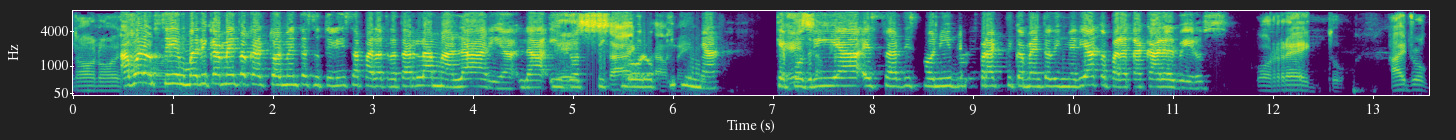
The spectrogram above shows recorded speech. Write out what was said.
No, no. Ah, bueno, no. sí, un medicamento que actualmente se utiliza para tratar la malaria, la hidroxicloroquina, que podría estar disponible prácticamente de inmediato para atacar el virus. Correcto. Hydro,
